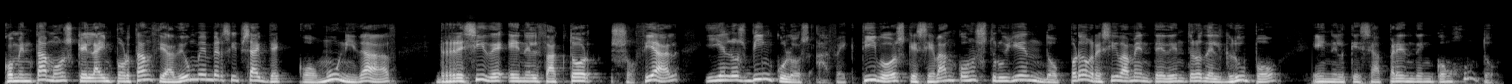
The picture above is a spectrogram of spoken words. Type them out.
comentamos que la importancia de un membership site de comunidad reside en el factor social y en los vínculos afectivos que se van construyendo progresivamente dentro del grupo en el que se aprende en conjunto.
